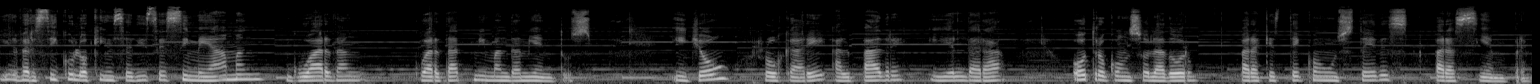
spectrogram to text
Y el versículo 15 dice, si me aman, guardan, guardad mis mandamientos. Y yo rogaré al Padre y Él dará otro consolador para que esté con ustedes para siempre.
